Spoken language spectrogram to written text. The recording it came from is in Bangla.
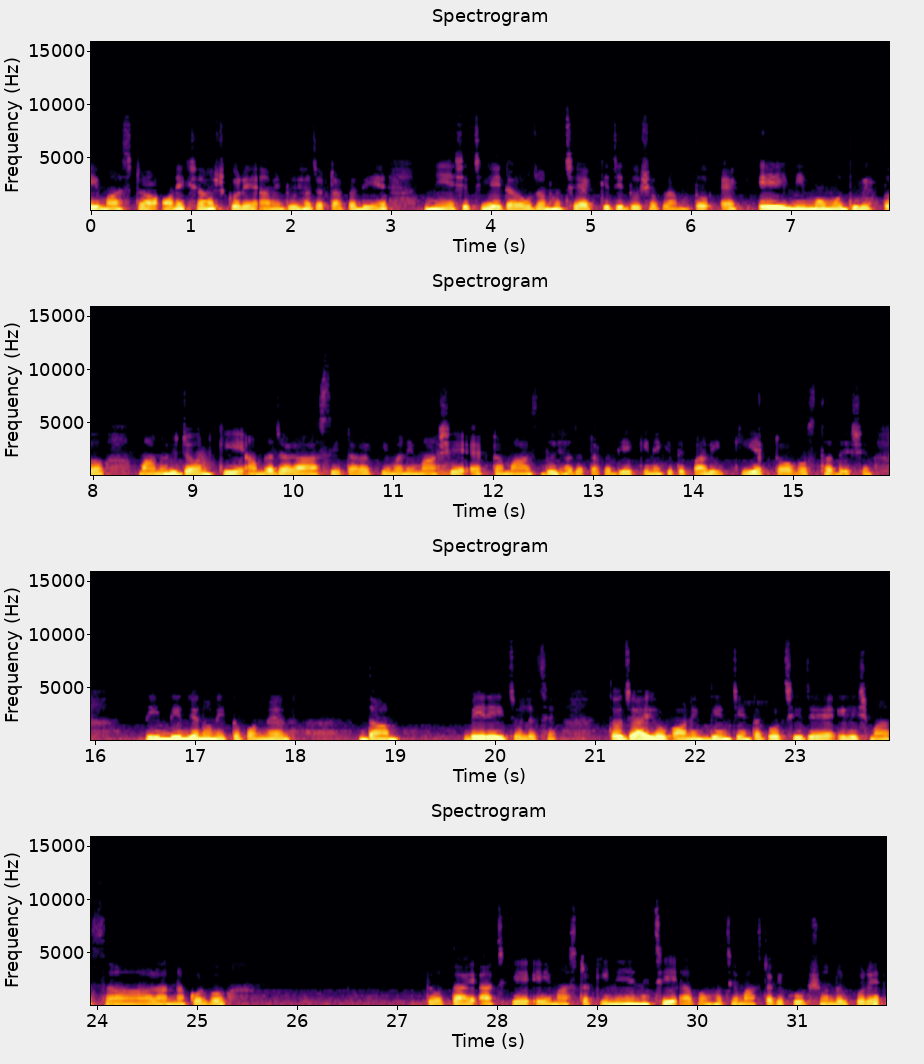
এই মাছটা অনেক সাহস করে আমি দুই হাজার টাকা দিয়ে নিয়ে এসেছি। এটার ওজন হচ্ছে এক কেজি দুশো গ্রাম। তো এক, এই নিম্ন মধ্যবিত্ত মানুষজন কি, আমরা যারা আছি, তারা কি মানে মাসে একটা মাছ দুই হাজার টাকা দিয়ে কিনে খেতে পারি? কি একটা অবস্থা দেশে দিন দিন যেন নিত্যপণ্যের দাম বেড়েই চলেছে। তো যাই হোক, অনেক দিন চিন্তা করছি যে ইলিশ মাছ রান্না করব। তো তাই আজকে এই মাছটা কিনে এনেছি এবং হচ্ছে মাছটাকে খুব সুন্দর করে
